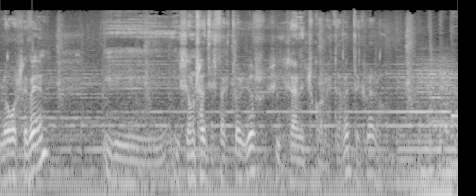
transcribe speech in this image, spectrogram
luego se ven y, y son satisfactorios si se han hecho correctamente, claro.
